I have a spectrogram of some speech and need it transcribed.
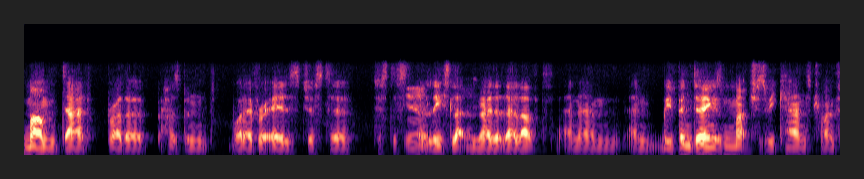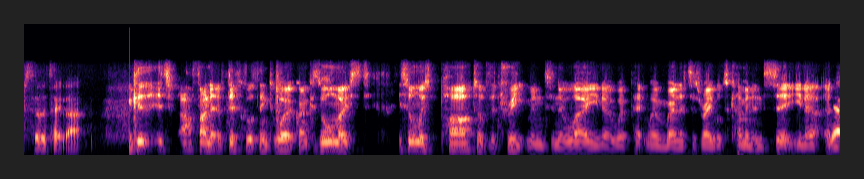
mum, dad, brother, husband, whatever it is, just to just to yeah. at least let them know that they're loved. And um, and we've been doing as much as we can to try and facilitate that. Because it's I find it a difficult thing to work around because almost it's almost part of the treatment in a way, you know, where when relatives are able to come in and sit, you know, yeah,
